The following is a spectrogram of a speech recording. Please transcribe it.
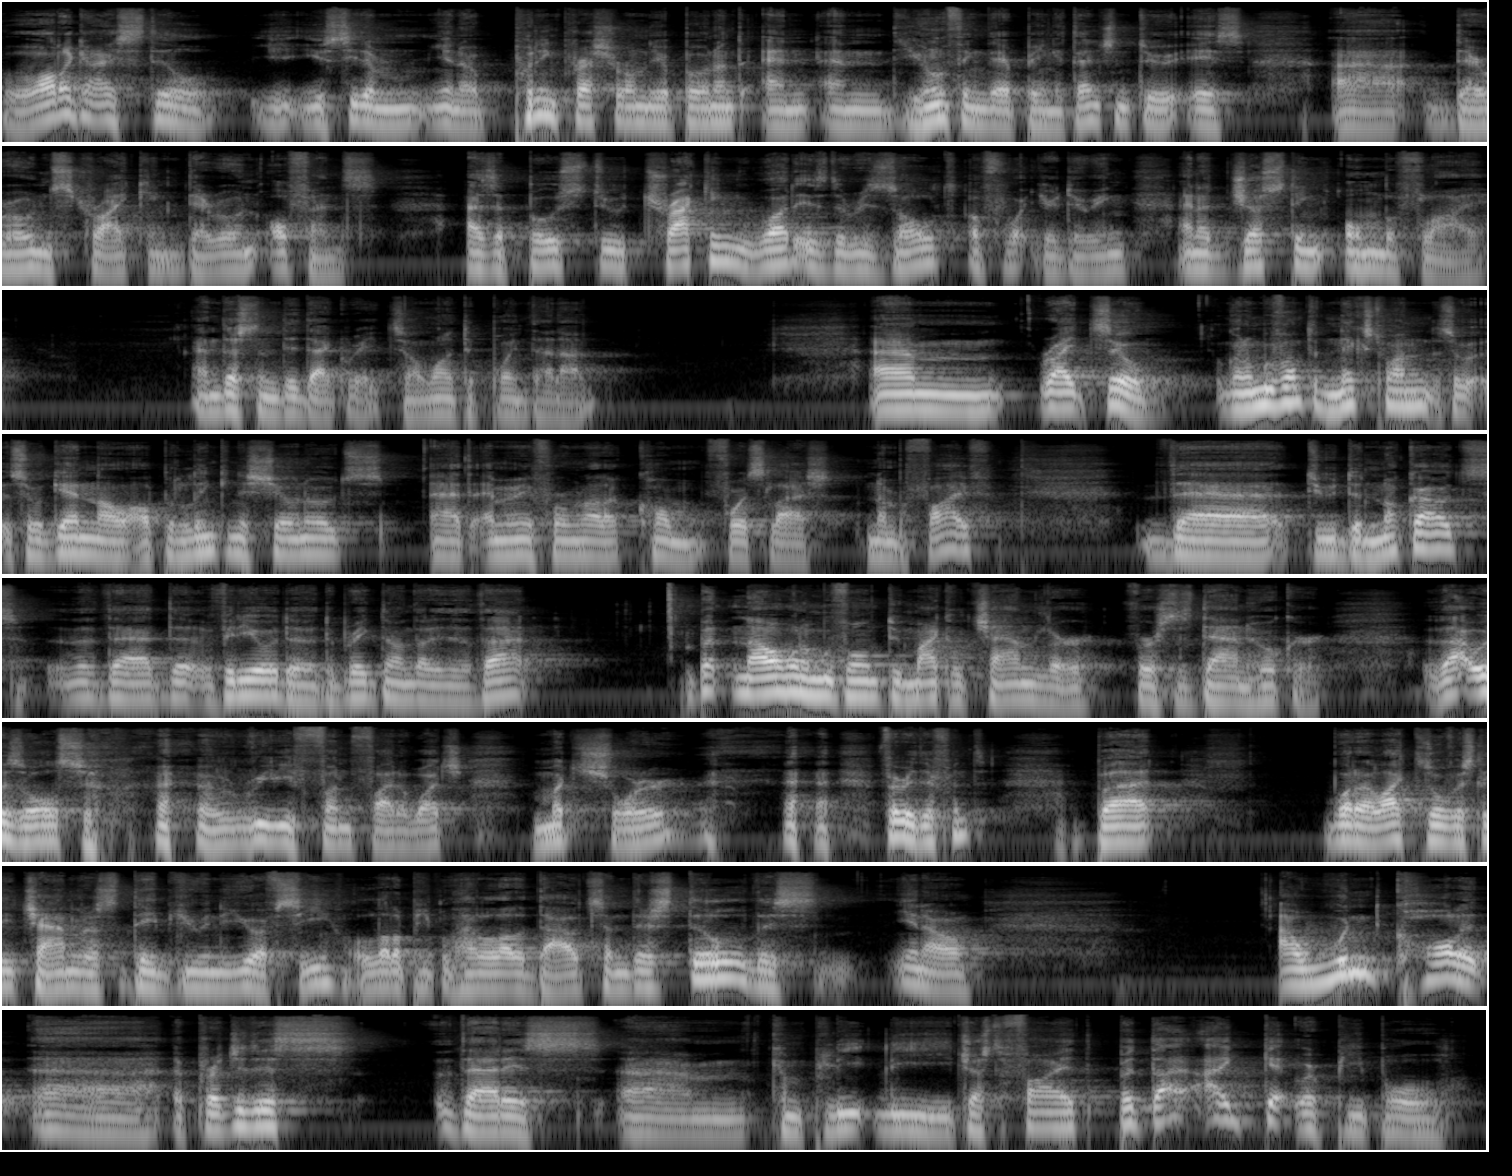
A lot of guys still you, you see them you know putting pressure on the opponent and and the only thing they're paying attention to is uh, their own striking their own offense as opposed to tracking what is the result of what you're doing and adjusting on the fly. And dustin did that great so i wanted to point that out. Um, right so we're going to move on to the next one. So so again i'll, I'll put a link in the show notes at mmaformula.com forward slash number five the to the knockouts, that the video, the, the breakdown that I did that. But now I want to move on to Michael Chandler versus Dan Hooker. That was also a really fun fight to watch, much shorter, very different. But what I liked is obviously Chandler's debut in the UFC. A lot of people had a lot of doubts, and there's still this, you know, I wouldn't call it uh, a prejudice that is um, completely justified. But I, I, get where people,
